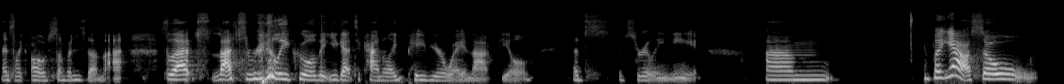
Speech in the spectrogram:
And it's like, oh, somebody's done that. So that's that's really cool that you get to kind of like pave your way in that field. That's it's really neat. Um but yeah, so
